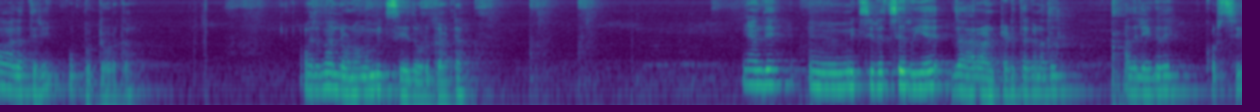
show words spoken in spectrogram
പാകത്തിന് ഉപ്പിട്ട് കൊടുക്കുക ഒരു നല്ലോണം ഒന്ന് മിക്സ് ചെയ്ത് കൊടുക്കാം കേട്ടോ. ഞാൻ ദേ മിക്സിയുടെ ചെറിയ ജാറാണ് എടുത്തേക്കണത്. അതിലേക്ക് കുറച്ച്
